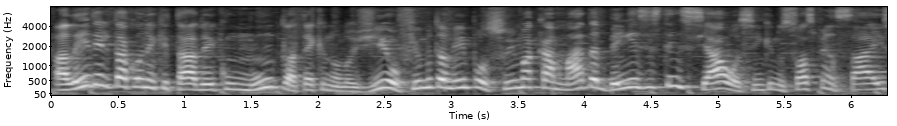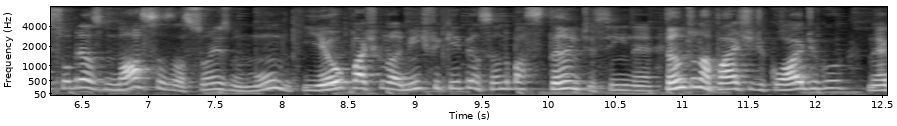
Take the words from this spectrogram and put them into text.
Além dele estar tá conectado aí com o mundo da tecnologia, o filme também possui uma camada bem existencial, assim, que nos faz pensar aí sobre as nossas ações no mundo, e eu particularmente fiquei pensando bastante, assim, né? Tanto na parte de código, né,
